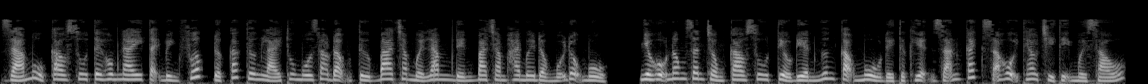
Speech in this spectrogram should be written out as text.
giá mủ cao su tê hôm nay tại Bình Phước được các thương lái thu mua dao động từ 315 đến 320 đồng mỗi độ mủ. Nhiều hộ nông dân trồng cao su tiểu điền ngưng cạo mủ để thực hiện giãn cách xã hội theo chỉ thị 16.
